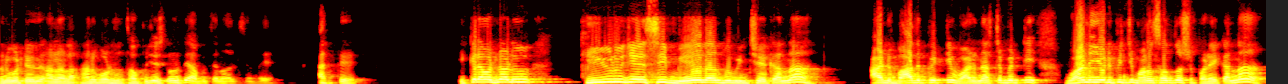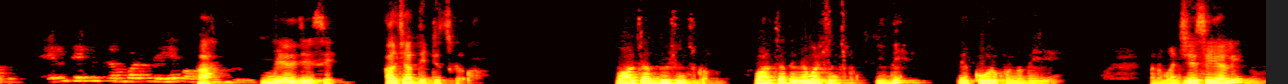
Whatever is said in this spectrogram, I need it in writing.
అనుకొట్టేది అనాలా? అనకూడదు. తప్పు చేసిన దెబ్బ తినాల్సిందే. అంతే. ఇక్కడ ఏమంటున్నాడు? కీడు చేసి మేలు అనుభవించే కన్నా వాడిని బాధ పెట్టి వాడిని నష్టపెట్టి వాడిని ఏడిపించి మనం సంతోషపడే కన్నా మేలు చేసే వాళ్ళ చేత తిట్టించుకో. వాళ్ళ చేత దూషించుకో. వాళ్ళ చేత విమర్శించుకో. ఇది నేను కోరుకున్నది. మనం మంచి చేసేయాలి.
